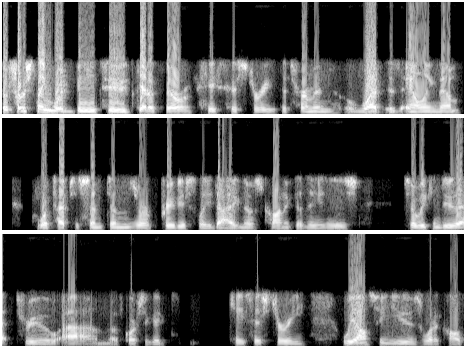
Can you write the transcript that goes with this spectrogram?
The first thing would be to get a thorough case history, determine what is ailing them, what types of symptoms or previously diagnosed chronic diseases. So we can do that through, um, of course, a good case history. We also use what are called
